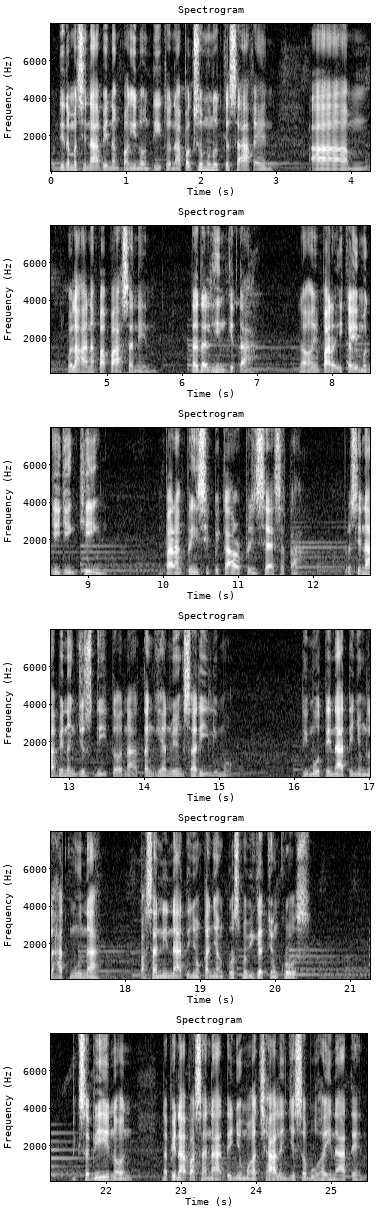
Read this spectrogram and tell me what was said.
hindi naman sinabi ng Panginoon dito na pag sumunod ka sa akin, um, wala ka nang papasanin. Dadalhin kita. No? Yung parang ikaw yung magiging king. Parang prinsipe ka or prinsesa ka. Pero sinabi ng Diyos dito na tanggihan mo yung sarili mo. Limutin natin yung lahat muna. Pasanin natin yung kanyang krus. Mabigat yung krus. Big sabihin nun, na pinapasan natin yung mga challenges sa buhay natin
